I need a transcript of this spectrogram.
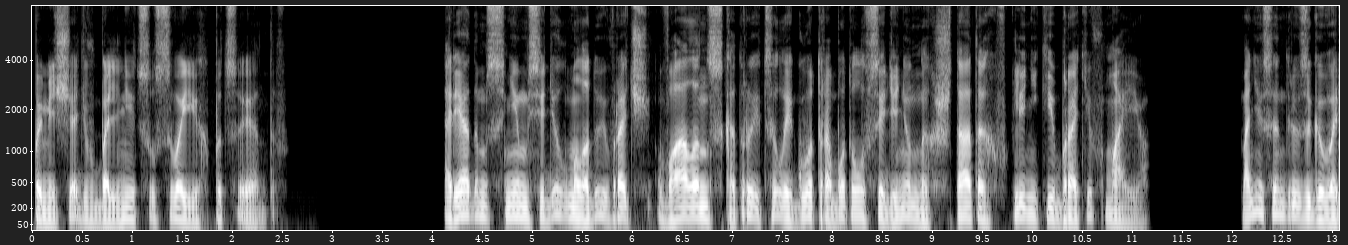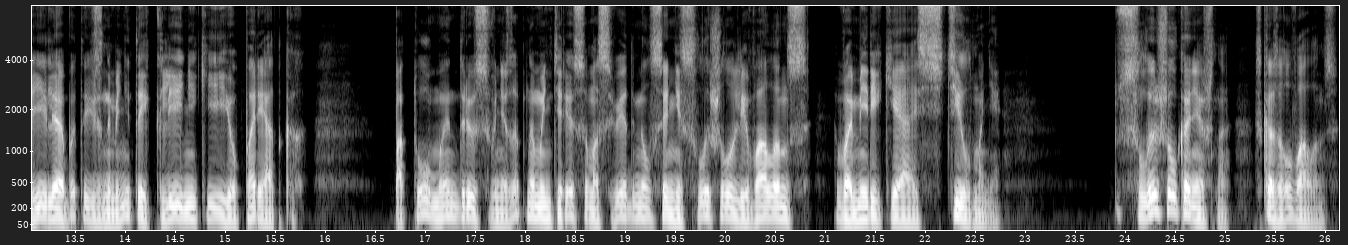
помещать в больницу своих пациентов. Рядом с ним сидел молодой врач Валанс, который целый год работал в Соединенных Штатах в клинике братьев Майо. Они с Эндрю заговорили об этой знаменитой клинике и ее порядках. Потом Эндрю с внезапным интересом осведомился, не слышал ли Валанс в Америке о Стилмане. «Слышал, конечно», — сказал Валанс.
